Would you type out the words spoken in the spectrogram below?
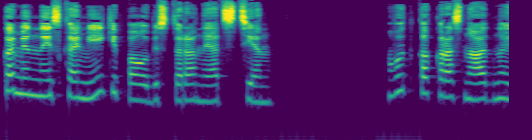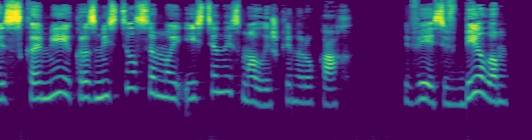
каменные скамейки по обе стороны от стен. Вот как раз на одной из скамеек разместился мой истинный с малышкой на руках. Весь в белом,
